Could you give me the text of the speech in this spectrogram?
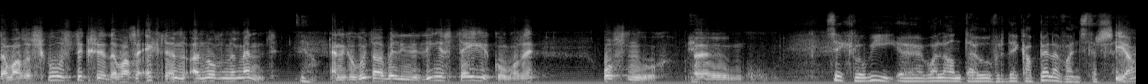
dat was een schoenstukje, dat was echt een, een ornament. Ja. En je moet daar wel in de dingen tegenkomen, hè. Osnoer. Ehm, Zeg Louis, eh we het over de kapellenvensters. Ja.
